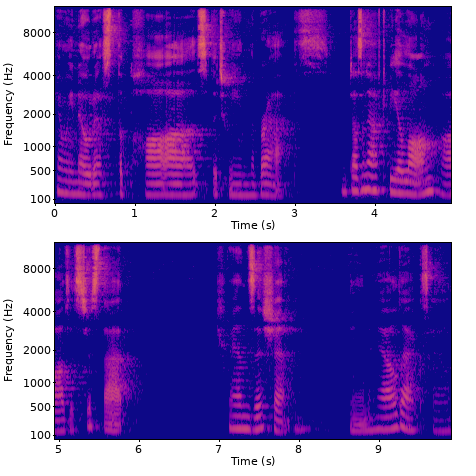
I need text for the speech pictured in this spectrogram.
Can we notice the pause between the breaths? It doesn't have to be a long pause, it's just that transition. Inhale, exhale.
